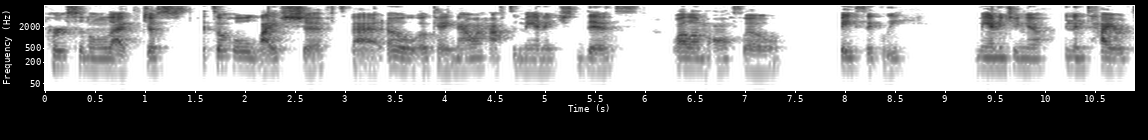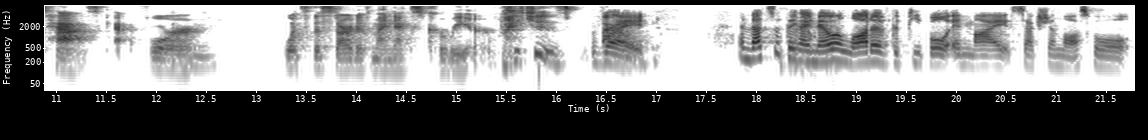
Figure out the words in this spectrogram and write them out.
personal like just it's a whole life shift that oh okay now i have to manage this while i'm also basically managing a, an entire task for mm-hmm. what's the start of my next career which is wow. right and that's the thing wow. i know a lot of the people in my section law school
